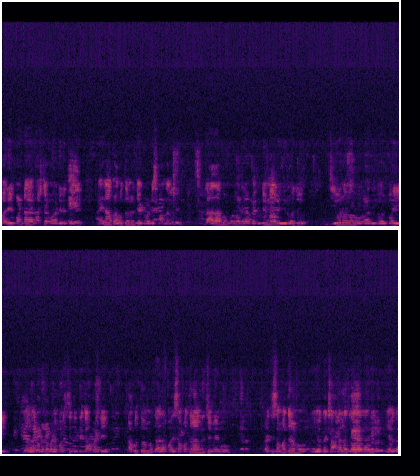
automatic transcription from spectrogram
వరి పంట నష్టం వాటిల్లుతుంది. అయినా ప్రభుత్వం నుంచి ఎటువంటి స్పందన లేదు. దాదాపు మూడు వందల యాభై కుటుంబాలు ఈ రోజు జీవనోపాధి కోల్పోయి ఇలా రోడ్డున పడే పరిస్థితి ఉంది కాబట్టి ప్రభుత్వం దాదాపు పది సంవత్సరాల నుంచి మేము ప్రతి సంవత్సరము ఈ యొక్క ఛానళ్ళ ద్వారా కానీ ఈ యొక్క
